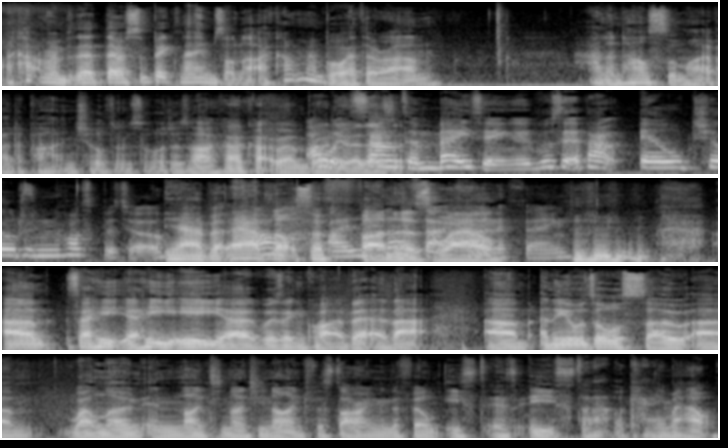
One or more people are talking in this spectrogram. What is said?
I can't remember. There, there were some big names on that. I can't remember whether um, Alan Halsall might have had a part in Children's Ward as well. I can't remember. Oh, anyway. it There's sounds a- amazing. Was it about ill children in hospital? yeah, but they had Oh, lots of I fun as that well. Kind of thing. Um, so he yeah he he uh, was in quite a bit of that, um, and he was also um, well known in 1999 for starring in the film East is East. That came out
